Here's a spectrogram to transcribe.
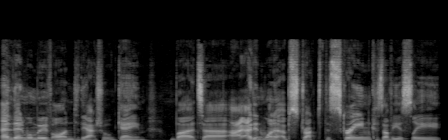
and then we'll move on to the actual game. But uh, I, I didn't want to obstruct the screen because obviously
